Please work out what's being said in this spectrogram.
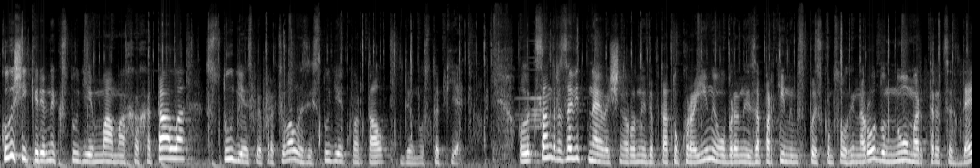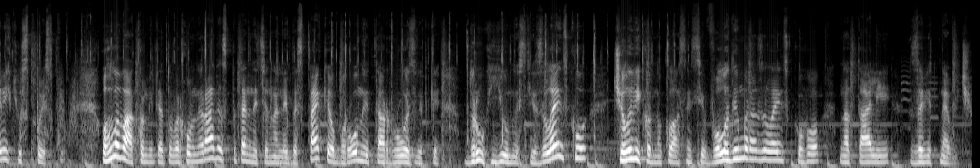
Колишній керівник студії Мама Хахатала. Студія співпрацювала зі студією Квартал 95. Олександр Завітневич, народний депутат України, обраний за партійним списком Слуги народу номер 39 у списку. Голова комітету Верховної Ради з питань національної безпеки, оборони та розвідки, друг юності Зеленського, чоловік однокласниці Володимира Зеленського Наталії Завітневич.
